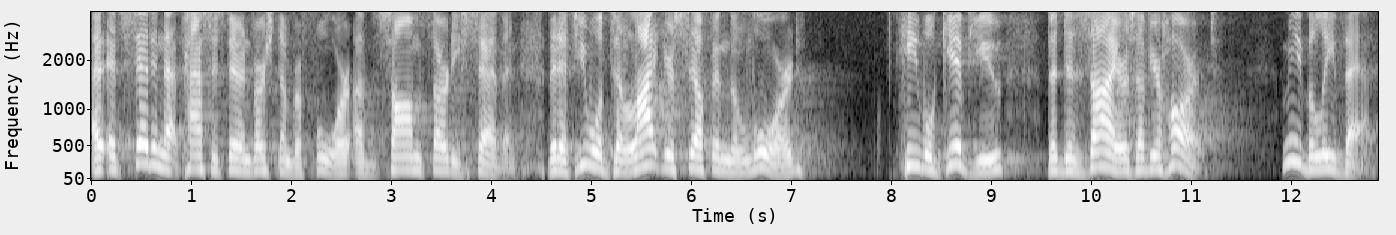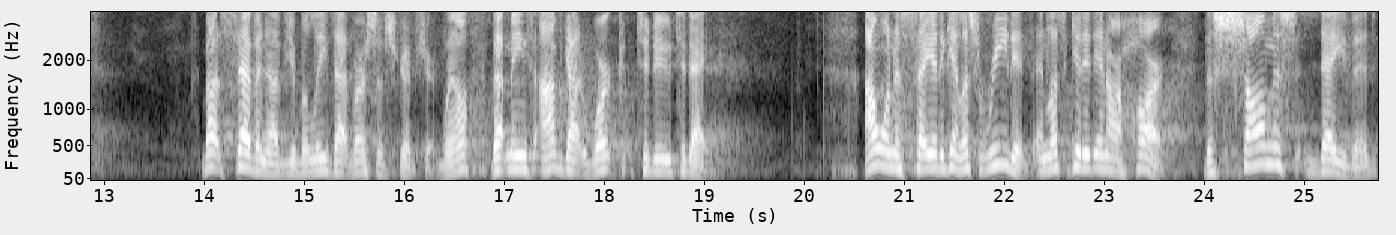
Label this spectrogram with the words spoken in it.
Uh, it's said in that passage there in verse number four of Psalm 37 that if you will delight yourself in the Lord, He will give you the desires of your heart. How many believe that? About seven of you believe that verse of Scripture. Well, that means I've got work to do today. I want to say it again. Let's read it and let's get it in our heart. The psalmist David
